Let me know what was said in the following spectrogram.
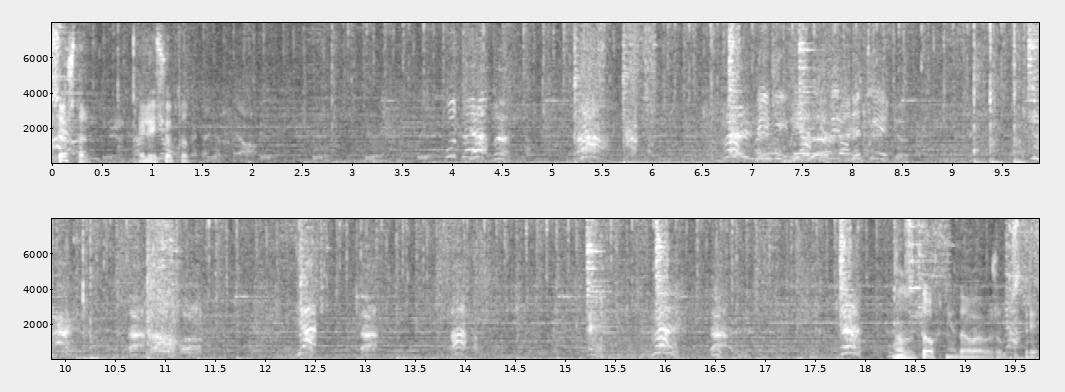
Все что ли? Или еще кто-то? Беги, беги, беги, беги. Ну сдохни, давай уже быстрее.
